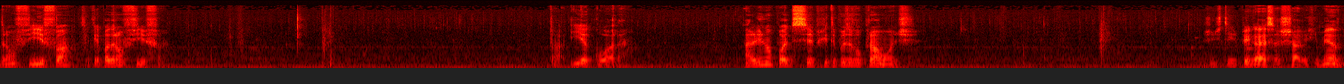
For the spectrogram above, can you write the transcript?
Padrão FIFA. Isso aqui é padrão FIFA. Tá, e agora? Ali não pode ser porque depois eu vou pra onde? A gente tem que pegar essa chave aqui mesmo.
